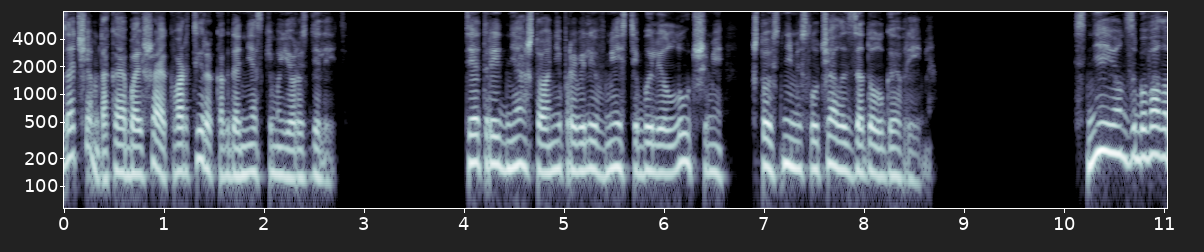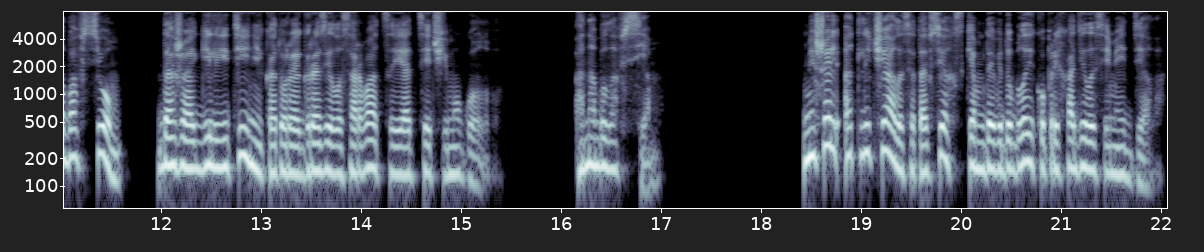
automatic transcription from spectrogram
Зачем такая большая квартира, когда не с кем ее разделить? Те три дня, что они провели вместе, были лучшими, что с ними случалось за долгое время. С ней он забывал обо всем, даже о гильотине, которая грозила сорваться и отсечь ему голову. Она была всем. Мишель отличалась ото всех, с кем Дэвиду Блейку приходилось иметь дело.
